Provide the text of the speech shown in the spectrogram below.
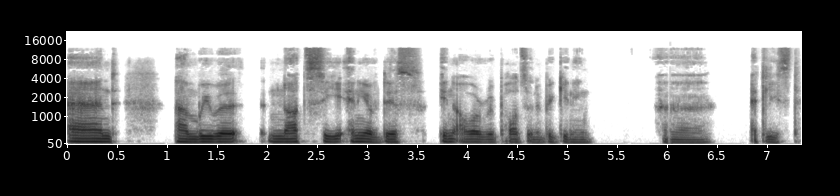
And um, we will not see any of this in our reports in the beginning uh, at least.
